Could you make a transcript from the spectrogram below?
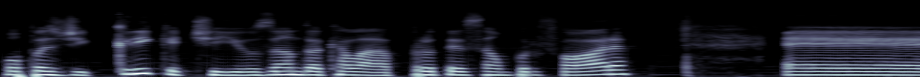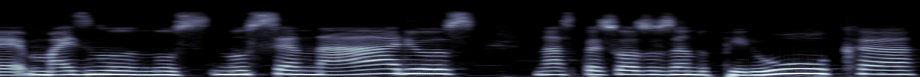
roupas de cricket, usando aquela proteção por fora. É, mas no, nos, nos cenários, nas pessoas usando peruca,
